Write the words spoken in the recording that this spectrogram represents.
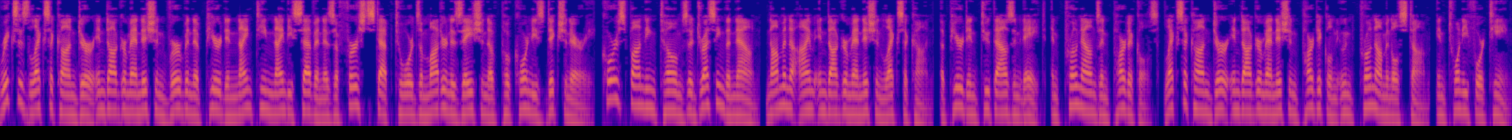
Rix's Lexikon der Indogermanischen Verben appeared in 1997 as a first step towards a modernization of Pokorny's dictionary. Corresponding tomes addressing the noun, nomina im Indogermanischen Lexikon, appeared in 2008, and Pronouns and Particles, Lexikon der Indogermanischen Partikeln und Pronominalstamm, in 2014.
